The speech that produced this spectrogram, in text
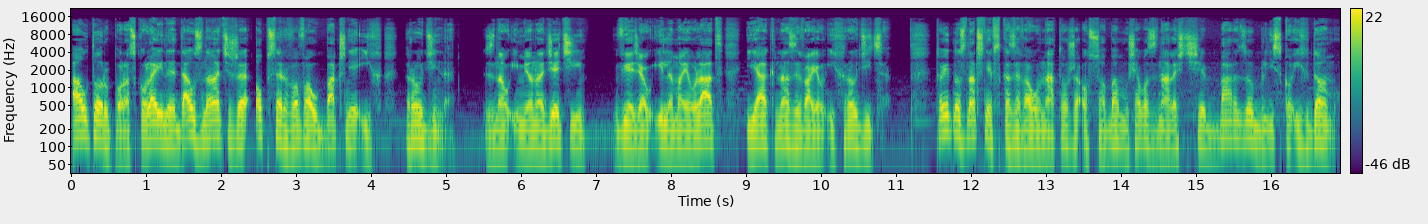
Autor po raz kolejny dał znać, że obserwował bacznie ich rodzinę. Znał imiona dzieci, wiedział ile mają lat jak nazywają ich rodzice. To jednoznacznie wskazywało na to, że osoba musiała znaleźć się bardzo blisko ich domu.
